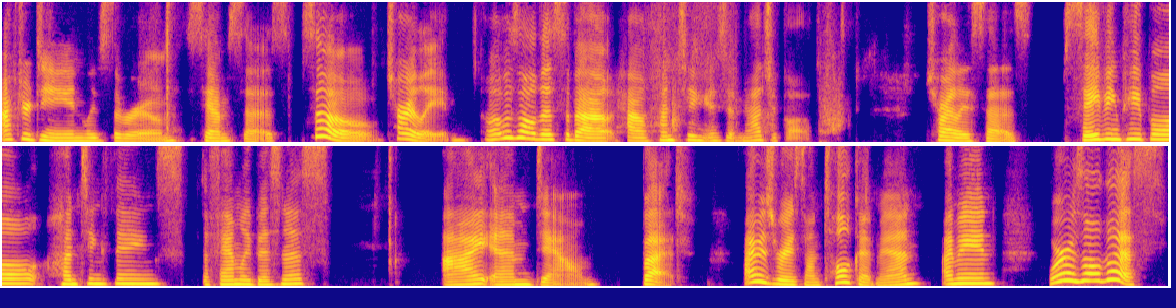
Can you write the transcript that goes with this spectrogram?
After Dean leaves the room, Sam says, So, Charlie, what was all this about how hunting isn't magical? Charlie says, Saving people, hunting things, the family business. I am down. But I was raised on Tolkien, man. I mean, where is all this?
